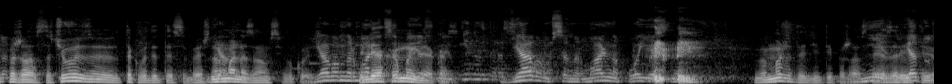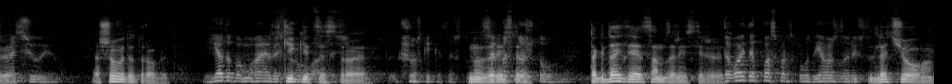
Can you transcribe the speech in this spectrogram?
Все, пожалуйста, чого ви е, так ведете себе? Я ж Я- нормально з вами спілкуюся. Я вам Ілля нормально все Хамиль пояснив. якась. Не нужно. Я вам все нормально пояснив. Ви можете дійти, пожалуйста? Ні, я я тут працюю. А що ви тут робите? Я допомагаю Скільки це строє? Що скільки це стоїть? Ну, це зареєструй. безкоштовно. Так дайте я сам зареєструю. Давайте паспорт код, я вас зареєструю. Для чого?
